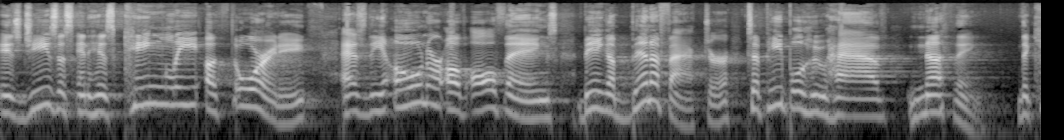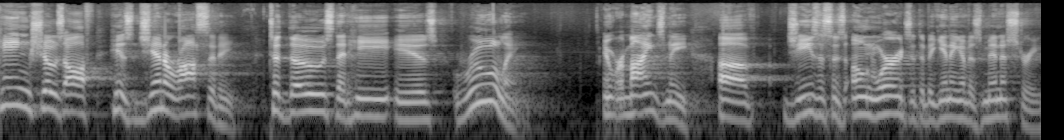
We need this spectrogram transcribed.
is Jesus in his kingly authority as the owner of all things, being a benefactor to people who have nothing. The king shows off his generosity to those that he is ruling. It reminds me of Jesus' own words at the beginning of his ministry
